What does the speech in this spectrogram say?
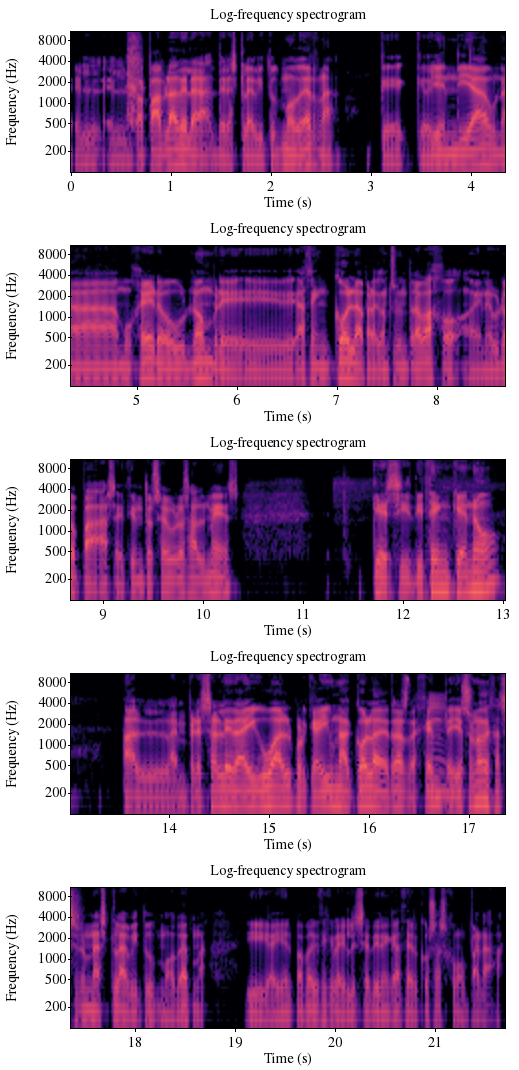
el, el Papa habla de la, de la esclavitud moderna que, que hoy en día una mujer o un hombre eh, hacen cola para conseguir un trabajo en Europa a 600 euros al mes que si dicen que no a la empresa le da igual porque hay una cola detrás de gente Mm. y eso no deja de ser una esclavitud moderna. Y ahí el Papa dice que la Iglesia tiene que hacer cosas como para...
